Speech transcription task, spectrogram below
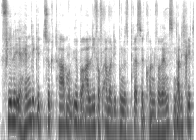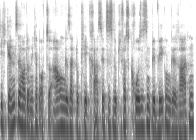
viele ihr Handy gezückt haben und überall lief auf einmal die Bundespressekonferenz. Und da hatte ich richtig Gänsehaut und ich habe auch zu Aaron gesagt, okay, krass, jetzt ist wirklich was Großes in Bewegung geraten.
